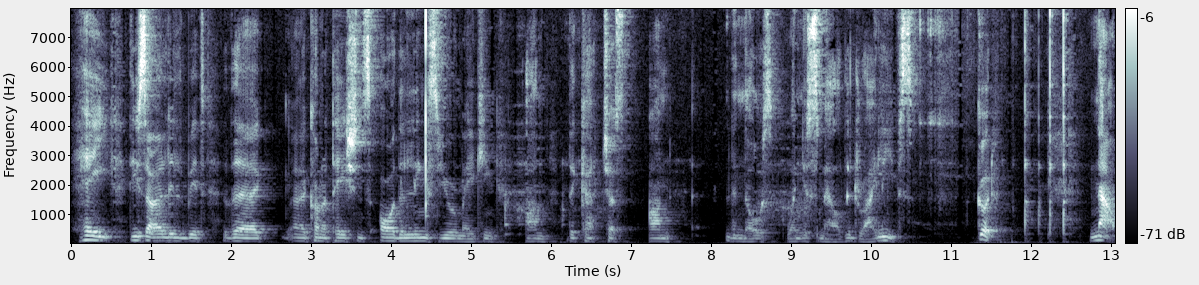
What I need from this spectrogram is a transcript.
hay. These are a little bit the uh, connotations or the links you're making on the cut just on the nose when you smell the dry leaves. Good. Now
